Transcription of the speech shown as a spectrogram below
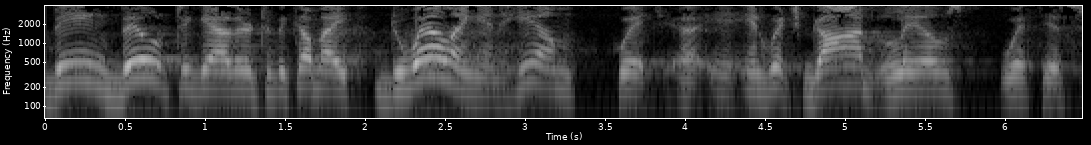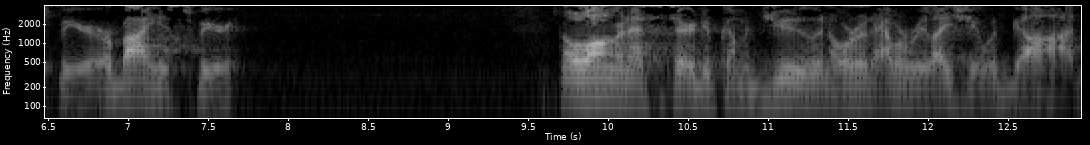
being built together to become a dwelling in Him which, uh, in which God lives with His Spirit, or by His Spirit. No longer necessary to become a Jew in order to have a relationship with God,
